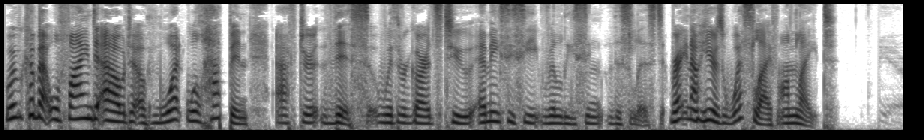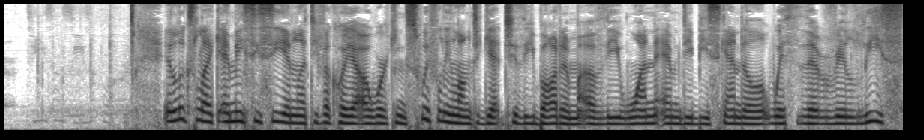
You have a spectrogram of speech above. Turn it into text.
When we come back, we'll find out uh, what will happen after this with regards to MACC releasing this list. Right now, here's Westlife on Light. It looks like MACC and Latifah Koya are working swiftly along to get to the bottom of the 1MDB scandal with the release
